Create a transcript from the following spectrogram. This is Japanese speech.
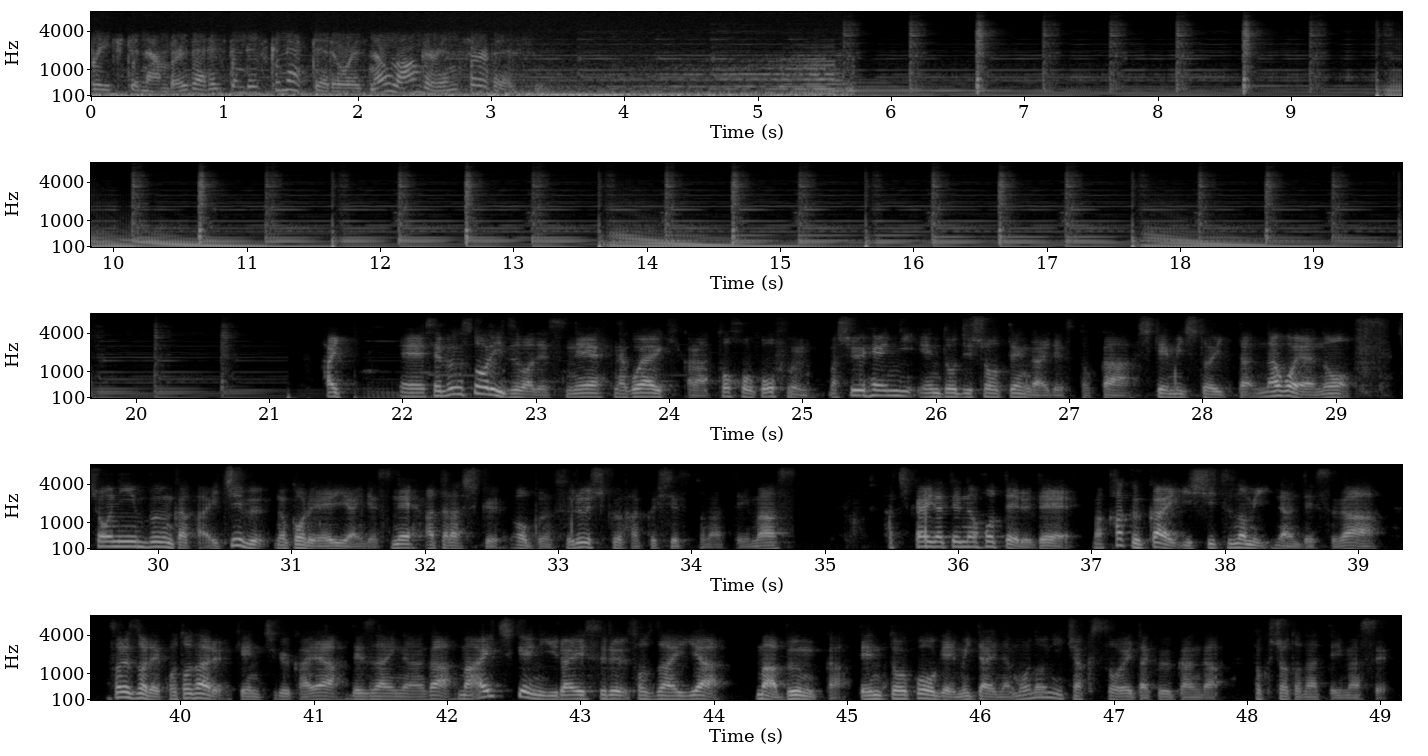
have reached a number that has been disconnected or is no longer in service. えー、セブンストーリーズはですね、名古屋駅から徒歩5分、まあ、周辺に遠藤寺商店街ですとか、試験道といった名古屋の商人文化が一部残るエリアにですね、新しくオープンする宿泊施設となっています。8階建てのホテルで、まあ、各階一室のみなんですが、それぞれ異なる建築家やデザイナーが、まあ、愛知県に由来する素材や、ま、文化、伝統工芸みたいなものに着想を得た空間が特徴となっています。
